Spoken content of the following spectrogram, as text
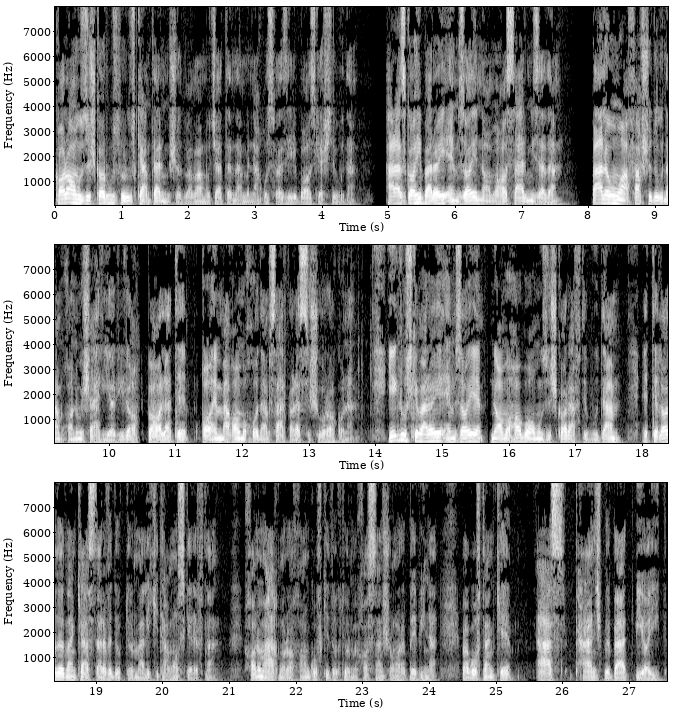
کار آموزشگاه روز به روز کمتر می‌شد و من مجددا به نخست وزیری بازگشته بودم هر از گاهی برای امضای نامه ها سر می زدم. بله و موفق شده بودم خانم شهریاری را به حالت قائم مقام خودم سرپرست شورا کنم. یک روز که برای امضای نامه ها با آموزشگاه رفته بودم اطلاع دادن که از طرف دکتر ملکی تماس گرفتن. خانم حق مراد خان گفت که دکتر می‌خواستن شما را ببینن و گفتن که عصر پنج به بعد بیایید.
